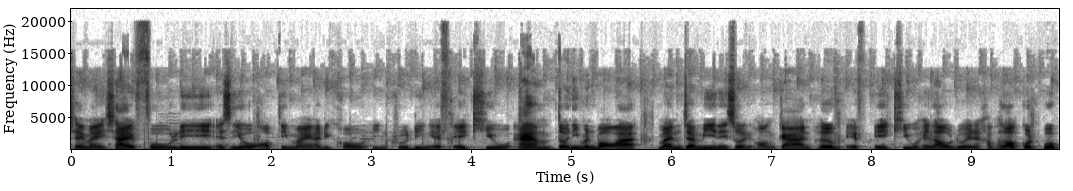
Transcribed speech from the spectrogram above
ใช่ไหมใช่ fully SEO optimized article including FAQ อ่าตัวนี้มันบอกว่ามันจะมีในส่วนของการเพิ่ม FAQ ให้เราด้วยนะครับพอเรากดปุ๊บ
